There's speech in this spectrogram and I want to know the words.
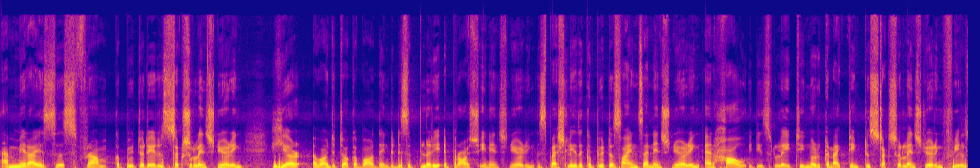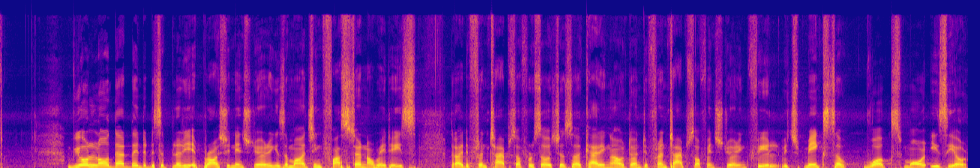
I'm Meera SS from Computer Aided Structural Engineering. Here, I want to talk about the interdisciplinary approach in engineering, especially the computer science and engineering, and how it is relating or connecting to structural engineering field. We all know that the interdisciplinary approach in engineering is emerging faster nowadays. There are different types of researchers are carrying out on different types of engineering field, which makes the works more easier.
